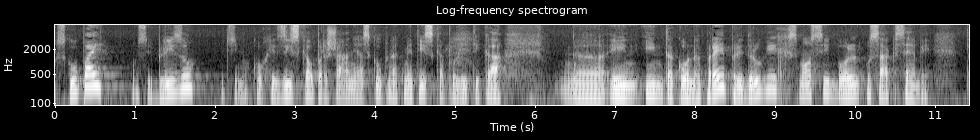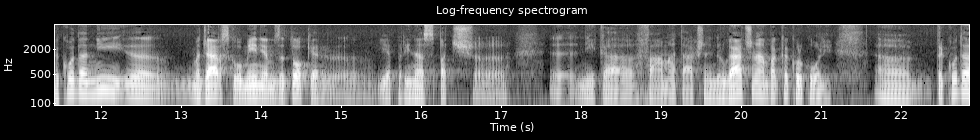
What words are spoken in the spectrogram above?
skupaj, smo si blizu, recimo kohezijska vprašanja, skupna kmetijska politika uh, in, in tako naprej, pri drugih smo si bolj vsak sebi. Uh, Tako da ni uh, Mačarsko omenjam zato, ker uh, je pri nas pač uh, neka fama takšna in drugačna, ampak kakorkoli. Uh, tako da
